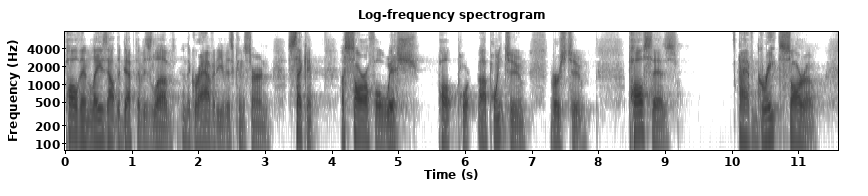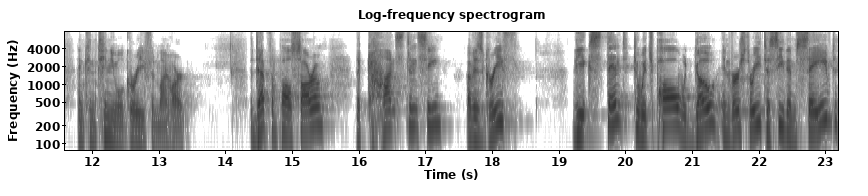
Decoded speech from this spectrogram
Paul then lays out the depth of his love and the gravity of his concern. Second, a sorrowful wish. Paul, uh, point two, verse two. Paul says, I have great sorrow and continual grief in my heart. The depth of Paul's sorrow, the constancy of his grief, the extent to which Paul would go in verse 3 to see them saved,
